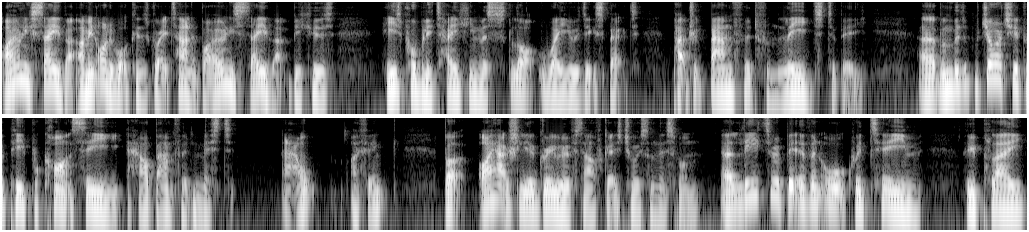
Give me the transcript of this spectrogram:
I only say that. I mean, Ollie Watkins great talent, but I only say that because he's probably taking the slot where you would expect Patrick Bamford from Leeds to be. Uh, the majority of the people can't see how Bamford missed out, I think. But I actually agree with Southgate's choice on this one. Uh, Leeds are a bit of an awkward team who play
